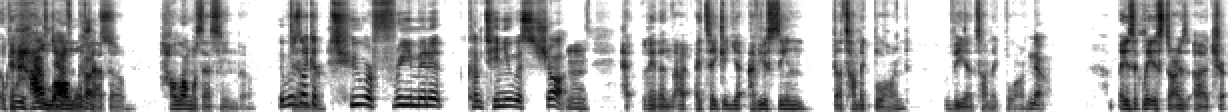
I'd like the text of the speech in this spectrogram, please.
Okay. How have to have long was cuts. that though? How long was that scene though? It was like a two or three minute continuous shot. Mm. Okay, then I, I take it. Yeah, have you seen the Atomic Blonde? The Atomic Blonde. No. Basically, it stars uh Char-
